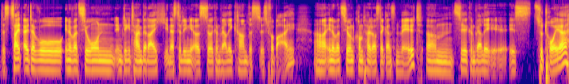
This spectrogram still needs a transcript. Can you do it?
das Zeitalter, wo Innovation im digitalen Bereich in erster Linie aus Silicon Valley kam, das ist vorbei. Uh, Innovation kommt halt aus der ganzen Welt. Um, ähm, Silicon Valley ist zu teuer.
